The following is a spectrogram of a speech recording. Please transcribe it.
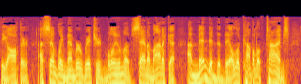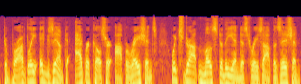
The author, Assembly member Richard Bloom of Santa Monica, amended the bill a couple of times to broadly exempt agriculture operations, which dropped most of the industry's opposition.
